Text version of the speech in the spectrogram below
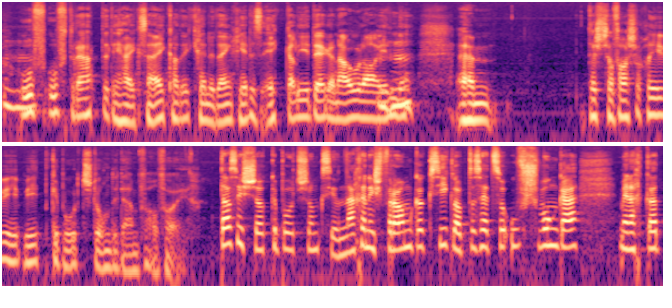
Mhm. auf, auftreten. Die haben gesagt, die kennen eigentlich jedes Eckeli in dieser Aula. Mhm. Ähm, das ist so fast schon ein bisschen wie, wie die Geburtsstunde in diesem Fall von euch. Das war schon die Geburtsstunde. Und nachher war vor allem, ich glaube, das hat so Aufschwung gegeben. Wir konnten gerade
